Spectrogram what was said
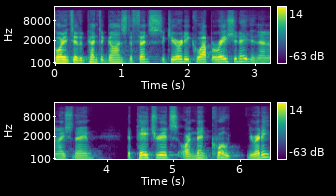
According to the Pentagon's Defense Security Cooperation Agency, isn't that a nice name? The Patriots are meant, quote, you ready?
